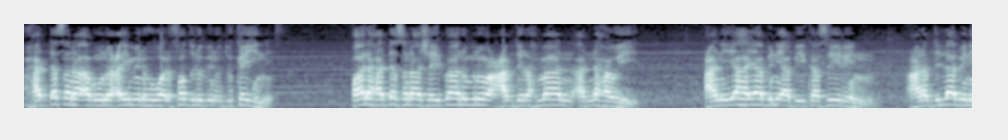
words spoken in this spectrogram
حدثنا أبو نعيم هو الفضل بن دكين قال حدثنا شيبان بن عبد الرحمن النحوي عن يحيى بن أبي كثير عن عبد الله بن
